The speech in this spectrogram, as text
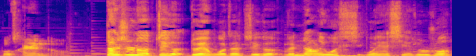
够残忍的哦。但是呢，这个对我在这个文章里我写我也写，就是说，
